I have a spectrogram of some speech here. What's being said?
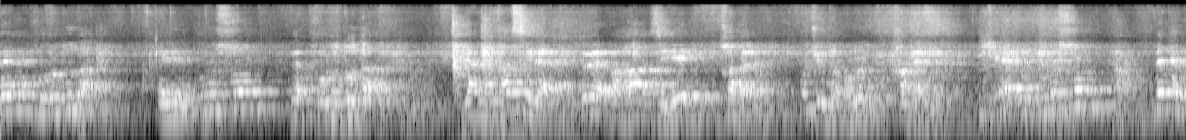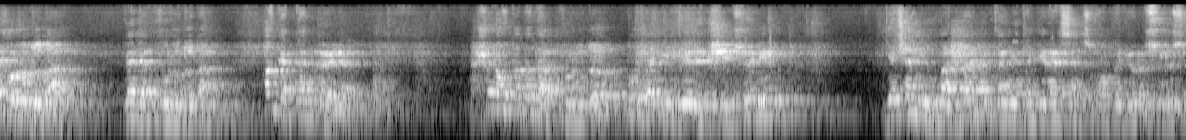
Ve kurudu da. Elin kurusun ve kurudu da. Yani hasire ve ve hazihi haber. Bu cümle onun haberidir. İki el kurusun ve de kurudu da. Ve de kurudu da. Hakikaten öyle. Şu noktada da kurudu. Bununla ilgili bir şey söyleyeyim. Geçen yıllarda internete girerseniz orada görürsünüz.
